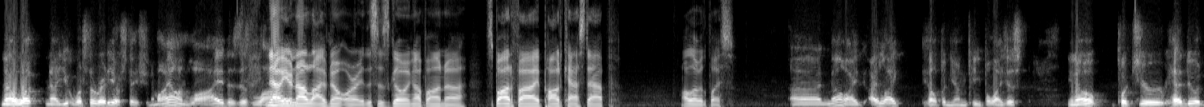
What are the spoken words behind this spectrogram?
Now what? Now you. What's the radio station? Am I on live? Is this live? No, you're not live. Don't worry. This is going up on uh, Spotify, podcast app, all over the place. Uh, no, I I like helping young people. I just, you know, put your head to it,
